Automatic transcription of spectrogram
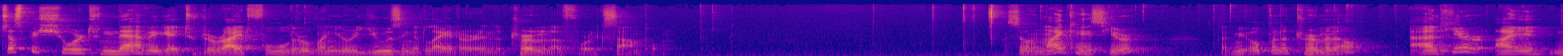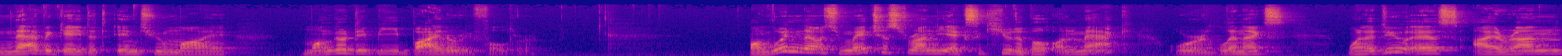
Just be sure to navigate to the right folder when you're using it later in the terminal, for example. So in my case here, let me open a terminal and here I navigated into my MongoDB binary folder. On Windows, you may just run the executable on Mac or Linux. What I do is I run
